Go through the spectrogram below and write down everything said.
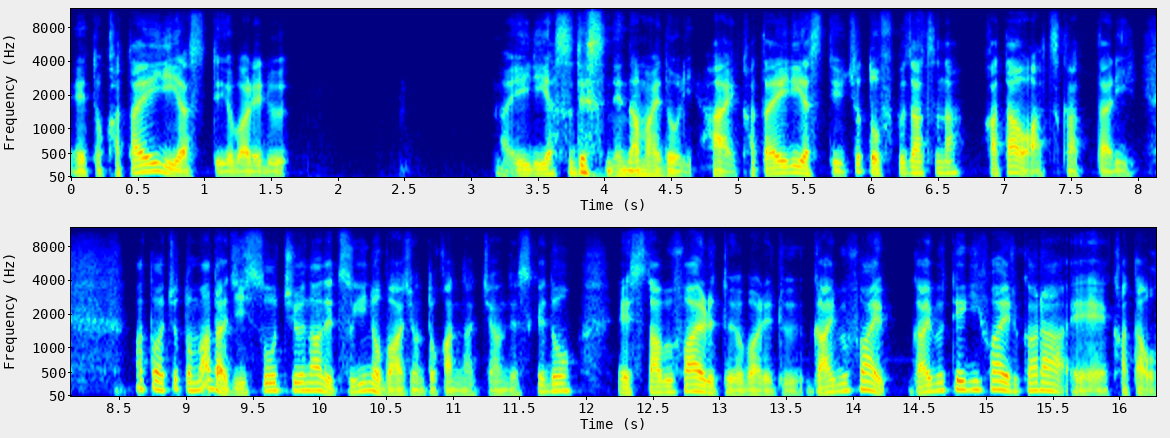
えーと、型エリアスって呼ばれる、まあ、エイリアスですね、名前通り。はい。型エイリアスっていうちょっと複雑な型を扱ったり、あとはちょっとまだ実装中なので次のバージョンとかになっちゃうんですけど、えスタブファイルと呼ばれる外部ファイル、外部定義ファイルから、えー、型を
